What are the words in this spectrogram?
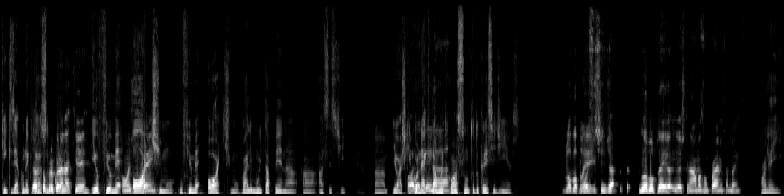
Quem quiser conectar... Já estou isso- procurando aqui. E o filme é Onde ótimo. O filme é ótimo. Vale muito a pena a- assistir. Ah, eu acho que Olha, conecta a- muito com o assunto do Crescidinhos. Vou Globoplay. assistir. Já, Globoplay e acho que na Amazon Prime também. Olha aí.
